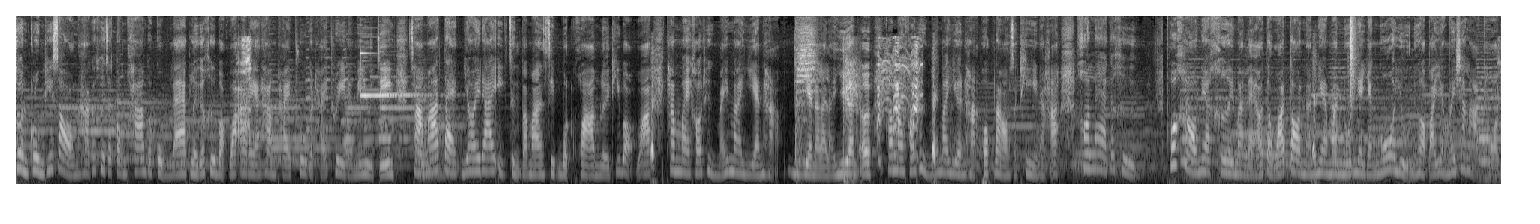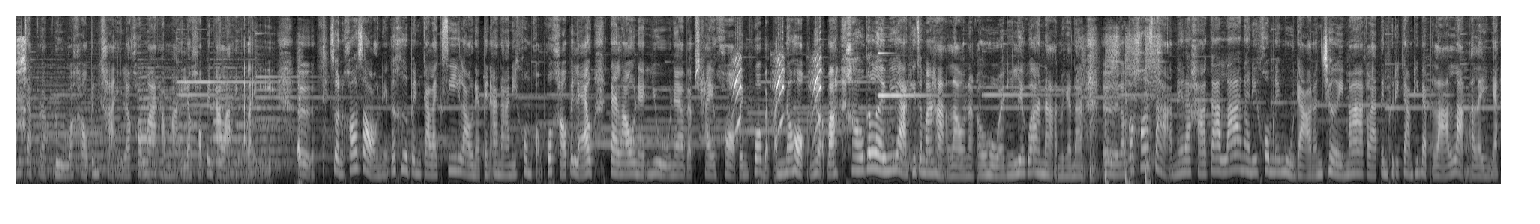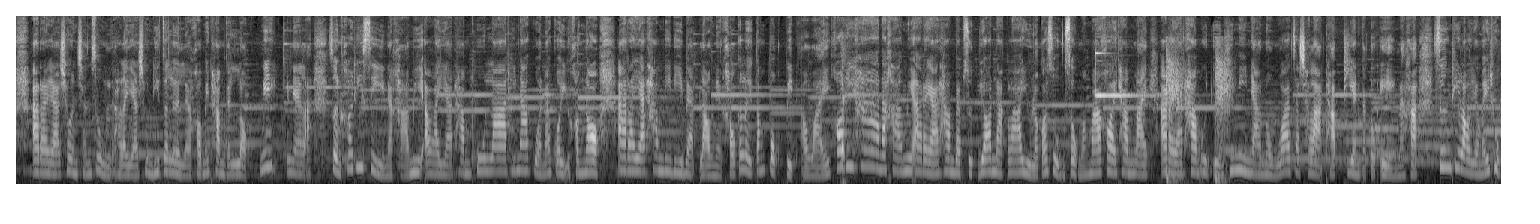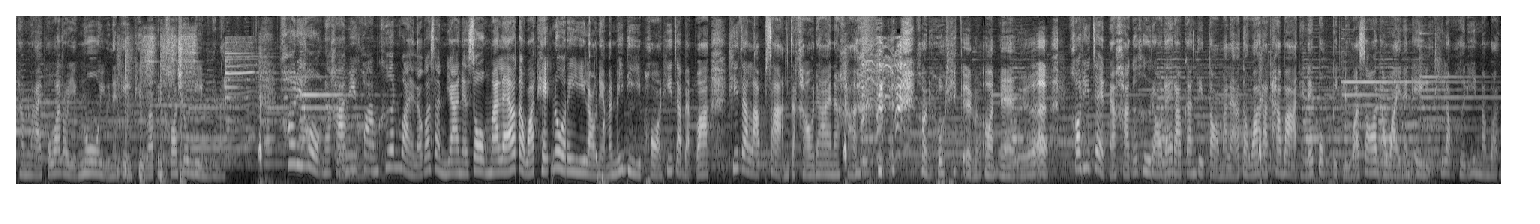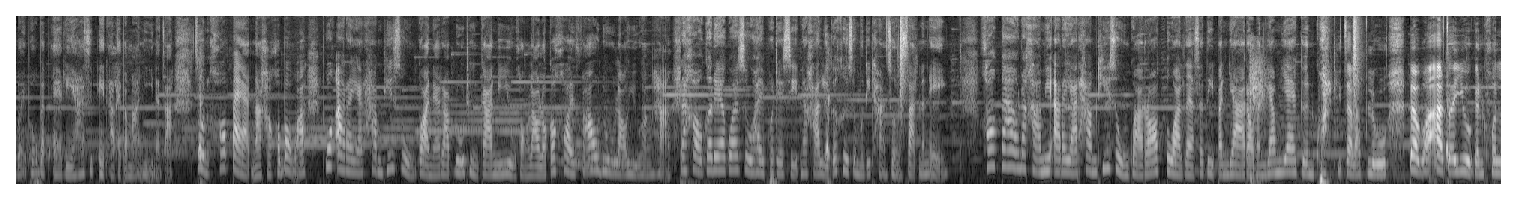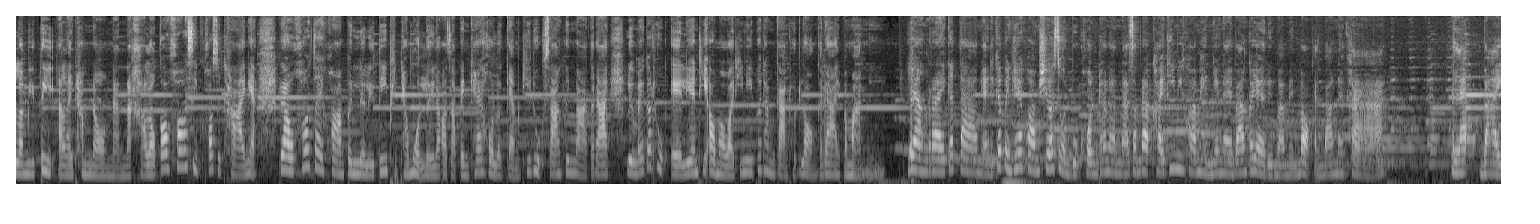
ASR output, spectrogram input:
ส่วนกลุ่มที่สองนะคะก็คือจะตรงข้ามกับกลุ่มแรกเลยก็คือบอกว่าอารยธรรม Type 2กับ Type 3เนี่ยมีอยู่จริง สามารถแตกย่อยได้อีกถึงประมาณ 10 บทความเลยที่บอกว่าทำไมเขาถึงไม่มาเยียนหาเยียนอะไรล่ะเยือนเออทำไมเขาถึงไม่มาเยือนหาพวกเราสักทีนะคะ ข้อแรกก็คือ พวกเขาเนี่ยเคยมาแล้ว แต่ว่าตอนนั้นเนี่ยมนุษย์เนี่ยยังโง่อยู่นึกออกปะยังไม่ฉลาดพอที่จะรับรู้ว่าเขาเป็นใครแล้วเขามาทำไมแล้วเขาเป็นอะไรอะไรอย่างงี้เออส่วนข้อ2เนี่ยก็คือเป็นกาแล็กซี่เราเนี่ยเป็นอาณานิคมของพวกเขาไปแล้ว แต่เราเนี่ยอยู่แนวแบบชายขอบเป็นพวกแบบบ้านนอกนึกออกปะเขาก็เลยไม่อยากที่จะมาหาเรานะคะโอ้โหอันนี้เรียกว่าอนาถเหมือนกันนะเออแล้วก็ข้อ3เนี่ยนะคะ การล่าอานิคมในหมู่ดาวนั้นเชยมากแล้วเป็นพฤติกรรมที่แบบล้าหลังอะไรเงี้ยอารยชนชั้นสูงหรืออารยชนที่เจริญแล้วเขาไม่ทำกันหรอกนี่เป็นไงล่ะ ส่วนข้อทีสี่4นะคะมีอารยธรรมผู้ล่าที่น่ากลัวน่ากลัวอยู่ข้างนอก อารยธรรมดีๆ แบบเราเนี่ยเขาก็เลยต้องปกปิดเอาไว้ ข้อที่5นะคะมีอารยธรรมแบบสุดยอดนักล่าอยู่แล้วก็สูงส่งมากๆคอยทำลายอารยธรรมอื่นๆ ที่มีแนวโน้มว่าจะฉลาดทับเทียนกับตัวเองนะคะ ซึ่งที่เรายังไม่ถูกทำลายเพราะว่าเรายังโง่อยู่นั่นเองถือว่าเป็นข้อโชคดีเหมือนกันนะข้อที่ 6 นะคะ มีความเคลื่อนไหวแล้วก็สัญญาณเนี่ยส่งมาแล้วแต่ว่าเทคโนโลยีเราเนี่ยมันไม่ดีพอที่จะแบบว่าที่จะรับสารจากเขาได้นะคะ ขอโทษที่เกิดมาอ่อนแอเด้อข้อที่ 7 นะคะ ก็คือเราได้รับการติดต่อมาแล้ว แต่ว่ารัฐบาลเนี่ยได้ปกปิดหรือว่าซ่อนเอาไว้นั่นเองอยู่ที่เราเคยได้ยินมาบ่อยๆพวกแบบแอเรีย51 อะไรประมาณนี้นะจ๊ะส่วนข้อ 8 นะคะเขาบอกว่าพวกอารยธรรมที่สูงกว่าเนี่ยรับรู้ถึงการมีอยู่ของเราแล้วก็คอยเฝ้าดูเราอยู่ห่างๆและเขาก็เรียกว่าซูไฮโพเทซิสนะคะหรือก็คือสมมติฐานสวนสัตว์นั่นเอง ข้อ 9 นะคะมีอารยธรรมที่สูงกว่ารอบตัว แต่สติปัญญาเรามันย่ำแย่เกินกว่าที่จะรับรู้ แบบว่าอาจจะอยู่กันคนละมิติอะไรทำนองนั้นนะคะ แล้วก็ข้อ 10 ข้อสุดท้ายเนี่ย เราเข้าใจความเป็นเรียลิตี้ผิดทั้งหมดเลยเราอาจจะเป็นแค่โฮโลแกรมที่ถูกสร้างขึ้นมาก็ได้ หรือไม่ก็ถูกเอเลี่ยนที่เอามาไว้ที่นี่เพื่อทำการทดลองก็ได้ประมาณนี้อย่างไรก็ตามเนี่ยอันนี้ก็เป็นแค่ความเชื่อส่วนบุคคลเท่านั้นนะสำหรับใครที่มีความเห็นยังไงบ้างก็อย่าลืมมาเม้นบอกกันบ้างนะคะ ไปละบาย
